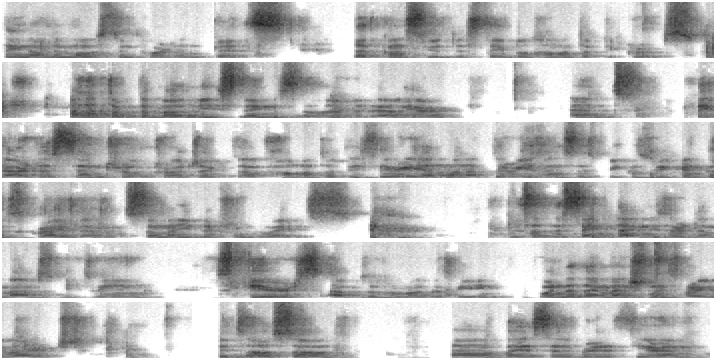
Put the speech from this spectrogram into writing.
they know the most important bits that constitute the stable homotopy groups. And I talked about these things a little bit earlier, and they are the central project of homotopy theory. And one of the reasons is because we can describe them in so many different ways. It's at the same time, these are the maps between spheres up to homotopy when the dimension is very large. It's also, uh, by a celebrated theorem,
